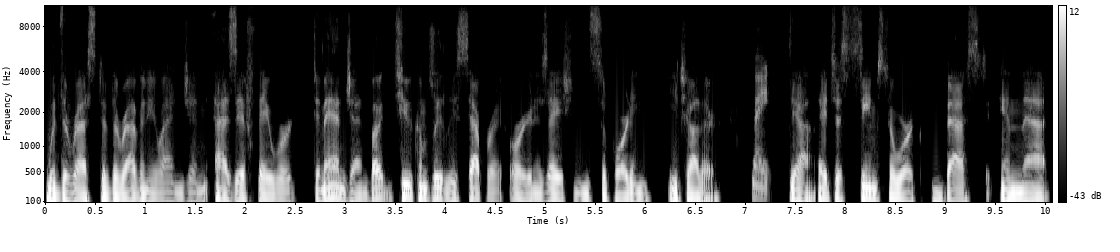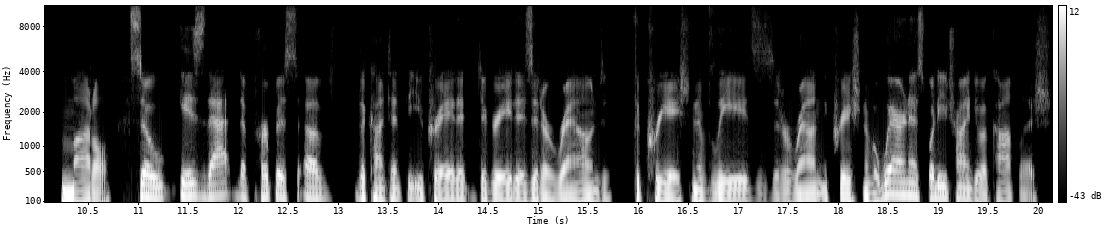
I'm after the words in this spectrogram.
with the rest of the revenue engine as if they were demand gen, but two completely separate organizations supporting each other. Right. Yeah. It just seems to work best in that model. So is that the purpose of the content that you create at Degreed? Is it around the creation of leads? Is it around the creation of awareness? What are you trying to accomplish?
